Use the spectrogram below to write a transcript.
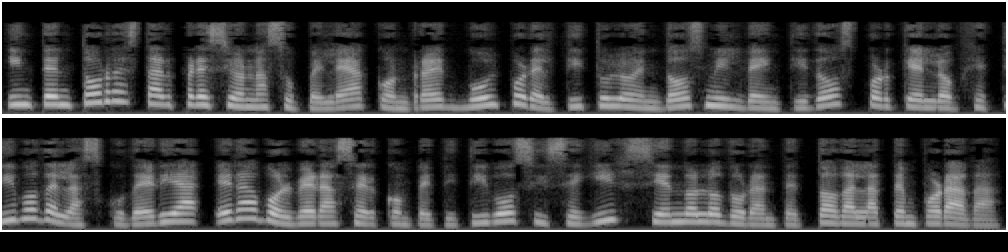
intentó restar presión a su pelea con Red Bull por el título en 2022 porque el objetivo de la escudería era volver a ser competitivos y seguir siéndolo durante toda la temporada.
